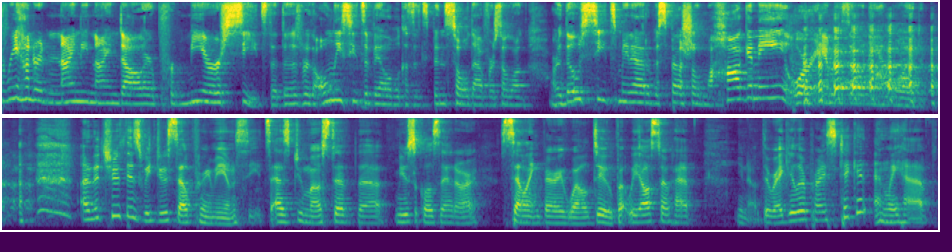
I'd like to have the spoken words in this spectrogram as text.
ninety nine dollar premier seats. That those were the only seats available because it's been sold out for so long. Are those seats made out of a special mahogany or Amazonian wood? Uh, the truth is, we do sell premium seats, as do most of the musicals that are selling very well do. But we also have, you know, the regular price ticket, and we have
